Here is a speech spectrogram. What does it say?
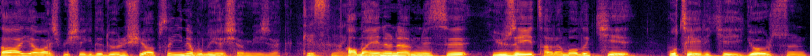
daha yavaş bir şekilde dönüş yapsa yine bunu yaşamayacak. Kesinlikle. Ama en önemlisi yüzeyi taramalı ki bu tehlikeyi görsün.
